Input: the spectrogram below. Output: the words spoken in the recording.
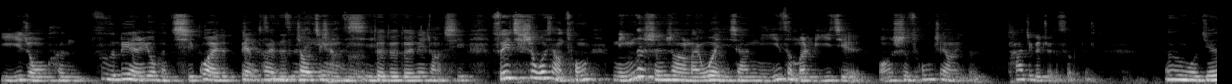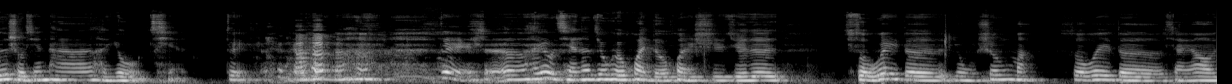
以一种很自恋又很奇怪的变态的照镜子，对对对，那场戏。所以其实我想从您的身上来问一下，你怎么理解王世聪这样一个他这个角色？对，嗯，我觉得首先他很有钱，对，然后呢，对，是嗯很有钱呢就会患得患失，觉得所谓的永生嘛，所谓的想要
